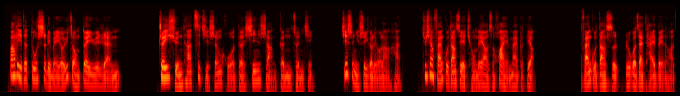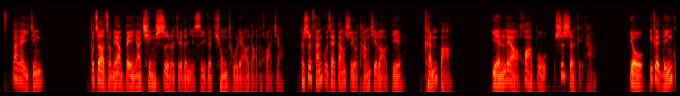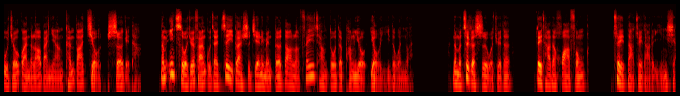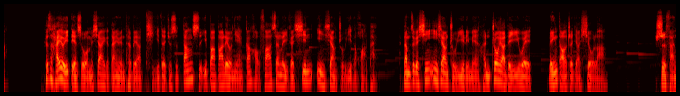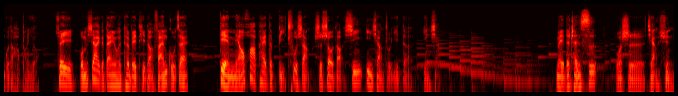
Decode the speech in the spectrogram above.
巴黎的都市里面有一种对于人追寻他自己生活的欣赏跟尊敬，即使你是一个流浪汉，就像反骨当时也穷的要死，画也卖不掉。反骨当时如果在台北的话，大概已经不知道怎么样被人家轻视了，觉得你是一个穷途潦倒的画家。可是反骨在当时有堂吉老爹肯把颜料画布施舍给他，有一个灵谷酒馆的老板娘肯把酒舍给他。那么因此，我觉得反骨在这一段时间里面得到了非常多的朋友友谊的温暖。那么这个是我觉得对他的画风最大最大的影响。可是还有一点是我们下一个单元特别要提的，就是当时一八八六年刚好发生了一个新印象主义的画派。那么，这个新印象主义里面很重要的一位领导者叫秀拉，是梵谷的好朋友。所以我们下一个单元会特别提到，梵谷在点描画派的笔触上是受到新印象主义的影响。美的沉思，我是蒋勋。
